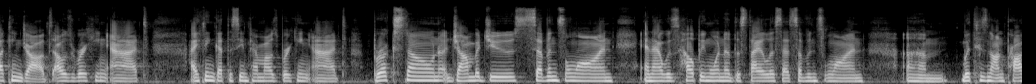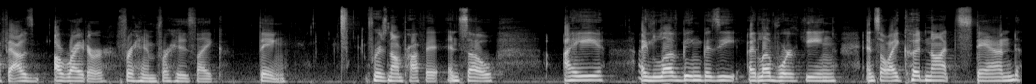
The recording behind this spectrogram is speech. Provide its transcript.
fucking jobs i was working at I think at the same time I was working at Brookstone, Jamba Juice, Seven Salon, and I was helping one of the stylists at Seven Salon um, with his nonprofit. I was a writer for him for his like thing for his nonprofit, and so I. I love being busy. I love working, and so I could not stand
